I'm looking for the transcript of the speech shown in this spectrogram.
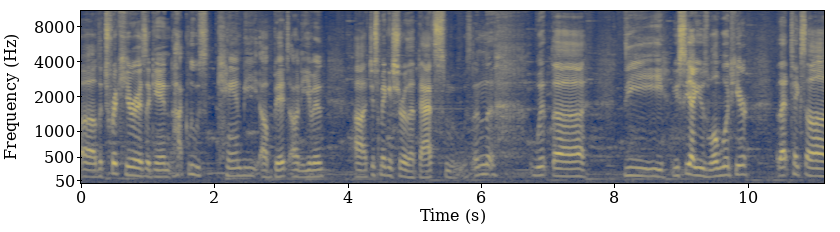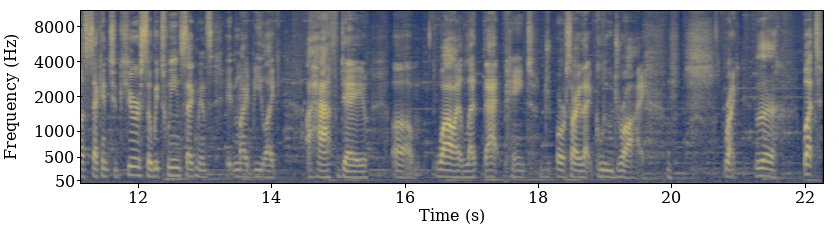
Uh, the trick here is, again, hot glues can be a bit uneven, uh, just making sure that that's smooth. And the, with the, the, you see I use weldwood here, that takes a second to cure, so between segments it might be like a half day um, while I let that paint, or sorry, that glue dry. right. But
